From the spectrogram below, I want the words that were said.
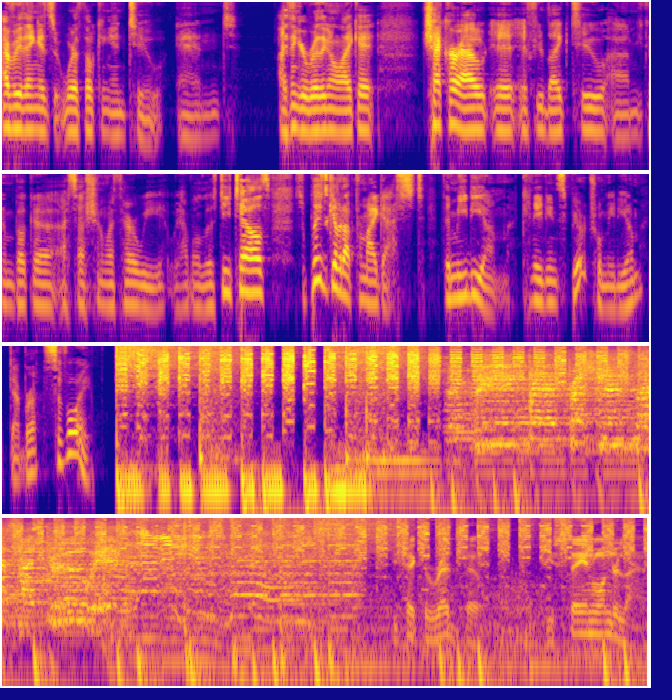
everything is worth looking into, and I think you're really gonna like it check her out if you'd like to. Um, you can book a, a, session with her. We we have all those details. So please give it up for my guest, the medium, Canadian spiritual medium, Deborah Savoy. You take the red pill. You stay in Wonderland.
